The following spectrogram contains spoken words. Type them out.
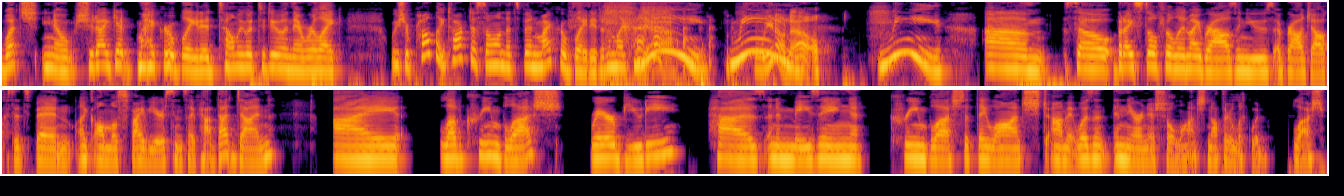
"What, sh- you know, should I get microbladed? Tell me what to do." And they were like, "We should probably talk to someone that's been microbladed." And I'm like, "Me, me, We don't know. me." Um, so, but I still fill in my brows and use a brow gel because it's been like almost five years since I've had that done. I love cream blush. Rare Beauty has an amazing cream blush that they launched. Um, it wasn't in their initial launch, not their liquid blush,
